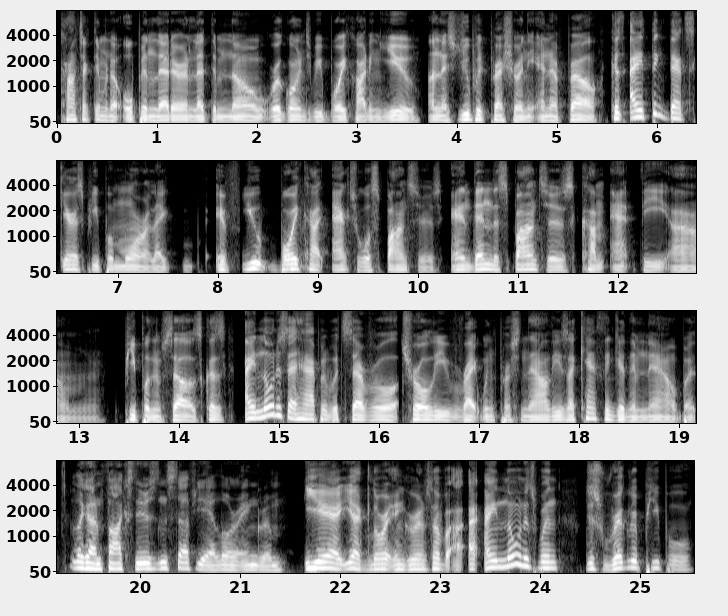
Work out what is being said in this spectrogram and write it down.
contact them with an open letter and let them know we're going to be boycotting you unless you put pressure on the NFL. Because I think that scares people more. Like, if you boycott actual sponsors and then the sponsors come at the, um, people themselves because i noticed that happened with several trolley right-wing personalities i can't think of them now but Like on Fox News and stuff. Yeah, Laura Ingraham. yeah, yeah, Laura Ingraham and stuff. I, I- noticed when just regular people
